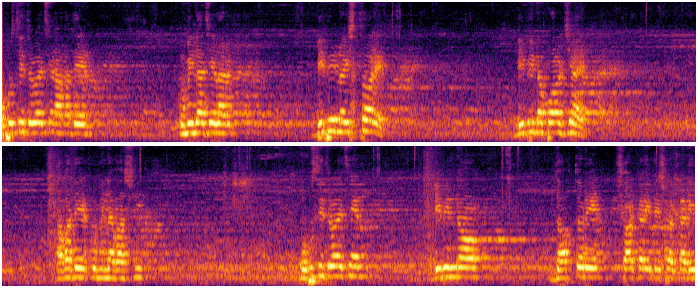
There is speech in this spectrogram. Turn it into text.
উপস্থিত রয়েছেন আমাদের কুমিল্লা জেলার বিভিন্ন স্তরে, বিভিন্ন পর্যায়ে আমাদের কুমিল্লাবাসী উপস্থিত রয়েছেন বিভিন্ন দপ্তরের সরকারি, বেসরকারি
